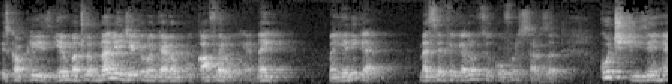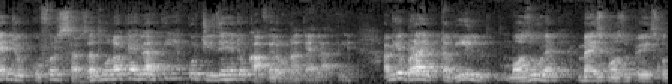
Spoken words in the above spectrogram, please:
اس کا پلیز یہ مطلب نہ لیجیے کہ میں کہہ رہا ہوں کافر ہو گیا۔ نہیں، میں یہ نہیں کہہ رہا میں صرف یہ کہہ رہا ہوں کفر سرزد۔ کچھ چیزیں ہیں جو کفر سرزد ہونا کہلاتی ہیں، کچھ چیزیں ہیں جو کافر ہونا کہلاتی ہیں۔ اب یہ بڑا ایک طویل موضوع ہے، میں اس موضوع پہ اس کو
